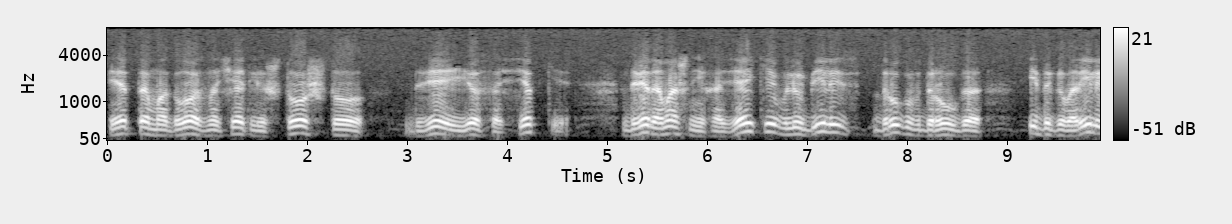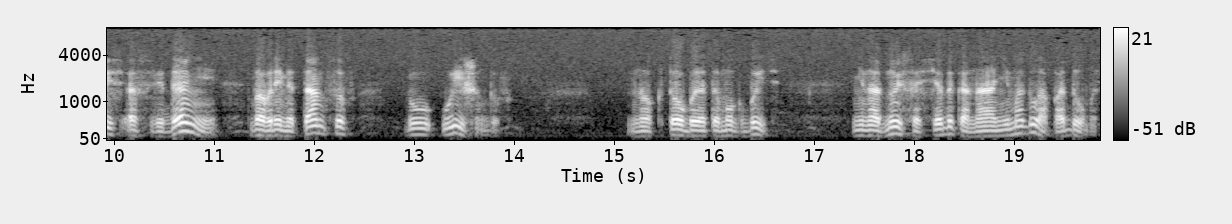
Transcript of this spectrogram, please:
Это могло означать лишь то, что две ее соседки, две домашние хозяйки влюбились друг в друга и договорились о свидании во время танцев у Уишингов. Но кто бы это мог быть? Ни на одну из соседок она не могла подумать.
